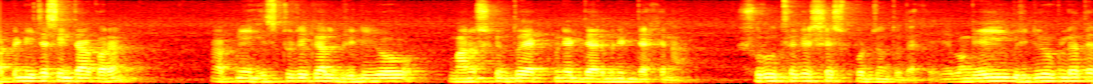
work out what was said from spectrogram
আপনি নিজে চিন্তা করেন আপনি হিস্টোরিক্যাল ভিডিও মানুষ কিন্তু এক মিনিট দেড় মিনিট দেখে না। শুরু থেকে শেষ পর্যন্ত দেখে এবং এই ভিডিওগুলোতে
